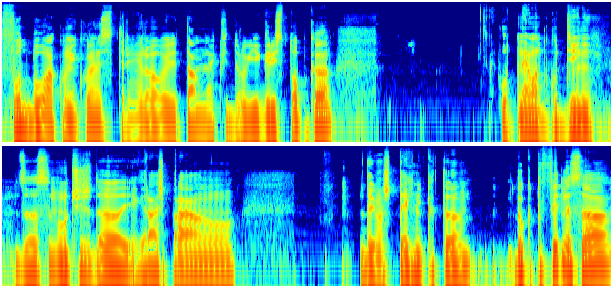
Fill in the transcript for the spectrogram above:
футбол, ако никой не си тренирал или там някакви други игри с топка, отнемат години, за да се научиш да играеш правилно, да имаш техниката. Докато фитнеса,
